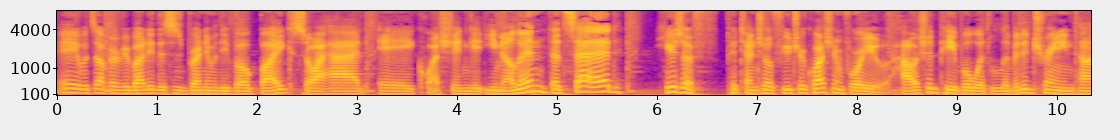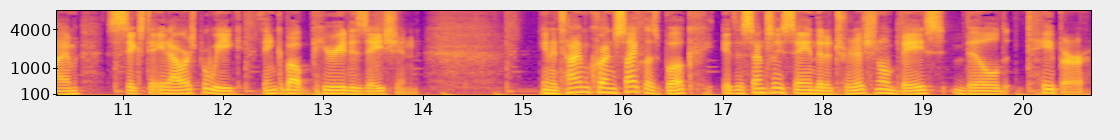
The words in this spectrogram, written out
Hey, what's up, everybody? This is Brendan with Evoq Bike. So, I had a question get emailed in that said, Here's a f- potential future question for you. How should people with limited training time, six to eight hours per week, think about periodization? In a Time Crunch Cyclist book, it's essentially saying that a traditional base build taper,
